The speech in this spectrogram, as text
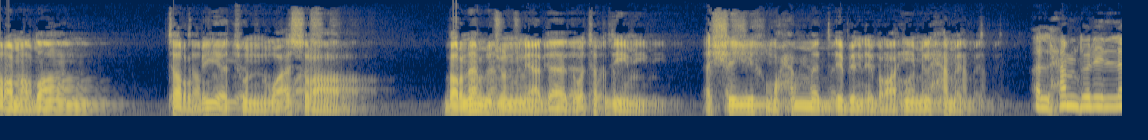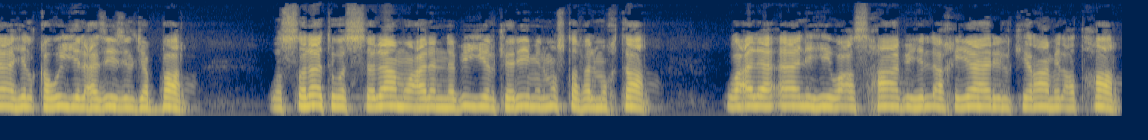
رمضان تربية وأسرار. برنامج من إعداد وتقديم الشيخ محمد ابن إبراهيم الحمد. الحمد لله القوي العزيز الجبار والصلاة والسلام على النبي الكريم المصطفى المختار وعلى آله وأصحابه الأخيار الكرام الأطهار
